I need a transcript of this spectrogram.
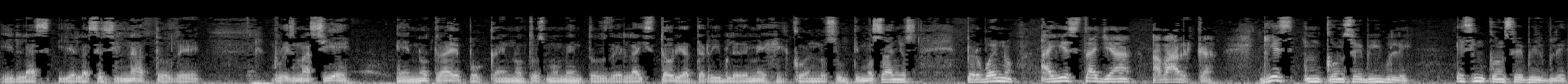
y, las, y el asesinato de Ruiz Macié en otra época, en otros momentos de la historia terrible de México en los últimos años. Pero bueno, ahí está ya Abarca. Y es inconcebible, es inconcebible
